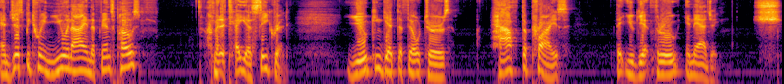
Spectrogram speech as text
and just between you and I and the fence post, I'm going to tell you a secret. You can get the filters half the price that you get through Enagic. Shh,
